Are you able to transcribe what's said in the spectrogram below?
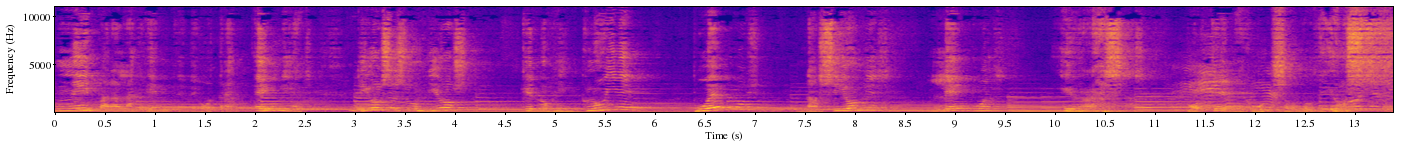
ni para la gente de otras etnias. Dios es un Dios que nos incluye pueblos, naciones, lenguas y razas, porque Él es un solo Dios.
